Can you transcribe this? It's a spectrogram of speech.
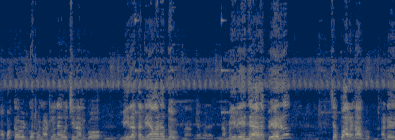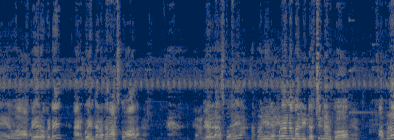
ఆ పక్కకు పెట్టుకోకుండా అట్లనే వచ్చింది అనుకో మీరు అతన్ని ఏమనొద్దు. మీరేం చేయాలి? పేరు చెప్పాలి నాకు? అంటే ఆ పేరు ఒకటి ఆయన పోయిన తర్వాత రాసుకోవాలా? పేరు రాసుకొని నేను ఎప్పుడన్నా మళ్ళీ ఇటు వచ్చింది అనుకో అప్పుడు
